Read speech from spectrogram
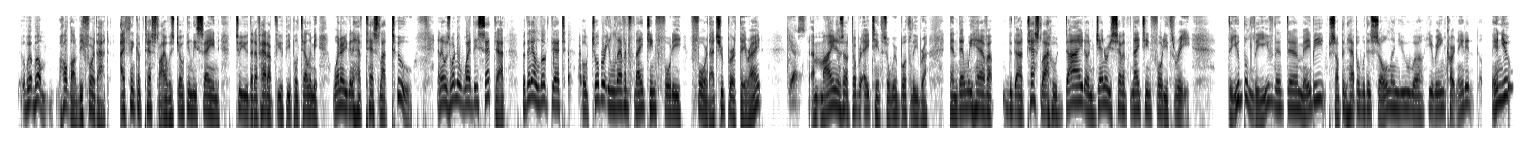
well, well hold on, before that, I think of Tesla. I was jokingly saying to you that I've had a few people telling me, when are you going to have Tesla 2? And I was wondering why they said that. But then I looked at October 11th, 1944. That's your birthday, right? Yes. Uh, mine is October 18th, so we're both Libra. And then we have uh, uh, Tesla, who died on January 7th, 1943. Do you believe that uh, maybe something happened with his soul and you uh, he reincarnated in you?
